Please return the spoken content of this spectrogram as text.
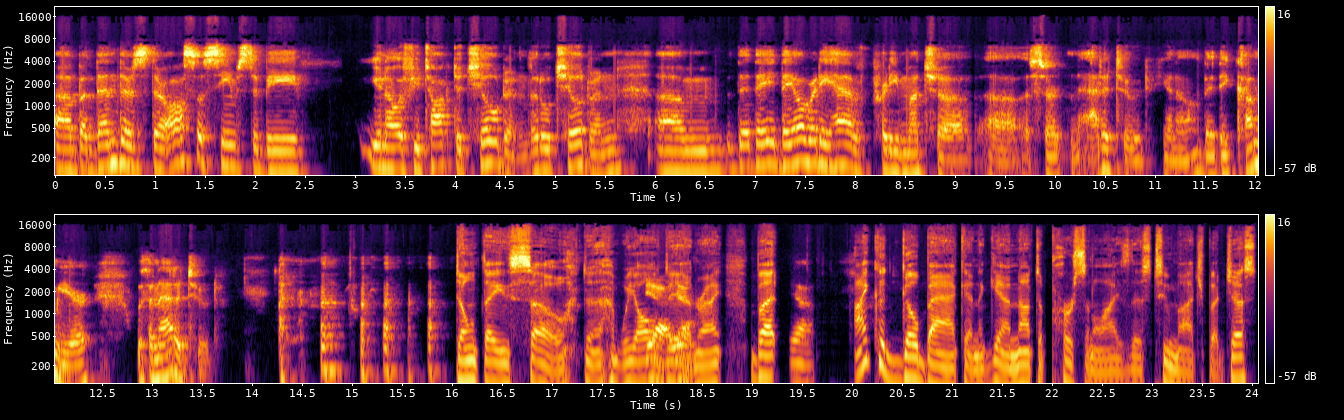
Uh, but then there's there also seems to be, you know, if you talk to children, little children, um, they they already have pretty much a, a, a certain attitude. You know, they they come here with an attitude. Don't they so? We all yeah, did, yeah. right? But yeah. I could go back and again, not to personalize this too much, but just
